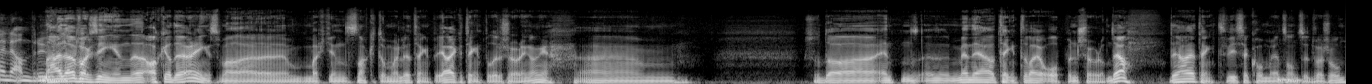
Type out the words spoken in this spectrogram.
Eller andre Nei, det er faktisk ingen, akkurat det er det ingen som har verken snakket om eller tenkt på. Jeg har ikke tenkt på det sjøl engang. Um, så da enten, men jeg har tenkt å være åpen sjøl om det, ja. Det har jeg tenkt, hvis jeg kommer i en sånn situasjon.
